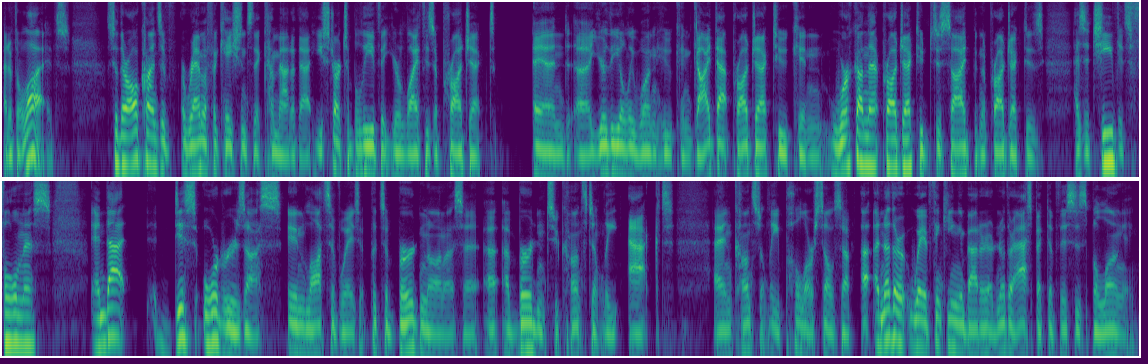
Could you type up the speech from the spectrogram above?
out of their lives. So there are all kinds of ramifications that come out of that. You start to believe that your life is a project and uh, you're the only one who can guide that project who can work on that project who decide when the project is has achieved its fullness and that disorders us in lots of ways. It puts a burden on us, a, a, burden to constantly act and constantly pull ourselves up. Uh, another way of thinking about it, another aspect of this is belonging.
